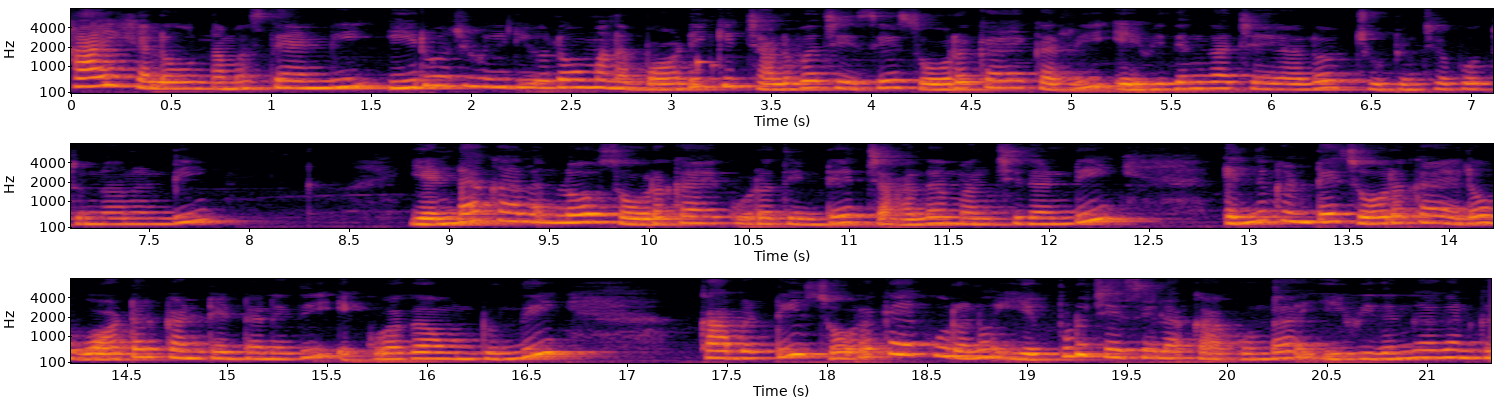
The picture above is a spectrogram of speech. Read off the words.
హాయ్ హలో నమస్తే అండి. ఈరోజు వీడియోలో మన బాడీకి చలువ చేసే సోరకాయ కర్రీ ఏ విధంగా చేయాలో చూపించబోతున్నానండి. ఎండాకాలంలో సోరకాయ కూర తింటే చాలా మంచిదండి. ఎందుకంటే సోరకాయలో వాటర్ కంటెంట్ అనేది ఎక్కువగా ఉంటుంది. కాబట్టి సోరకాయ కూరను ఎప్పుడు చేసేలా కాకుండా ఈ విధంగా కనుక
